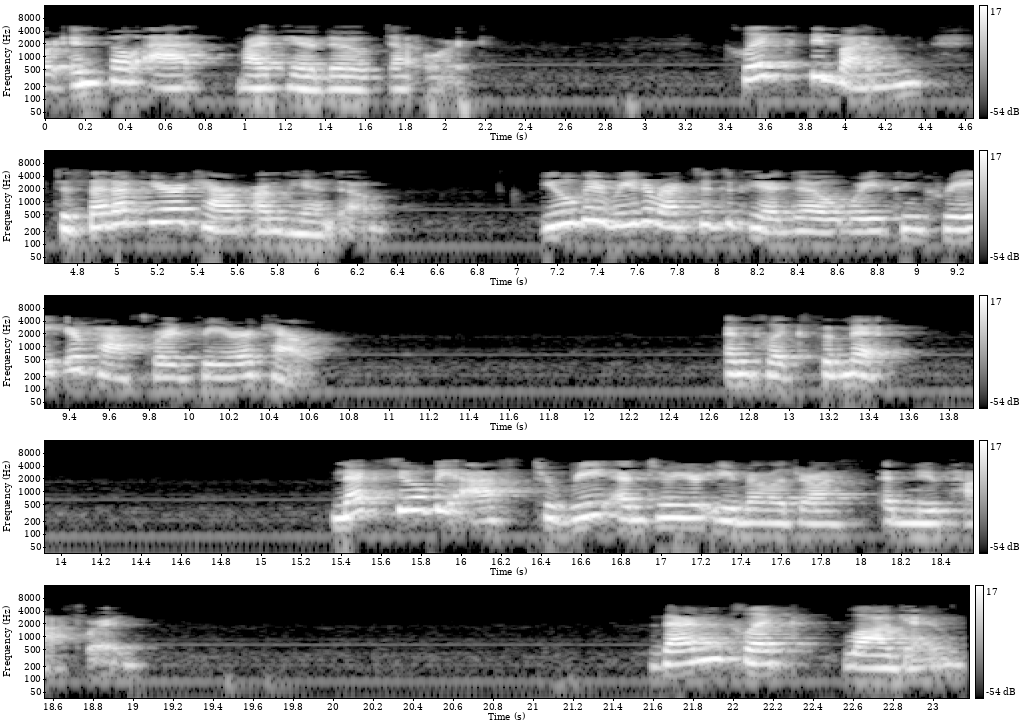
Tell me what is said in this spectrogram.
or info at mypando.org. Click the button to set up your account on Pando. You will be redirected to Pando where you can create your password for your account. And click Submit. Next, you will be asked to re-enter your email address and new password. Then click Login.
